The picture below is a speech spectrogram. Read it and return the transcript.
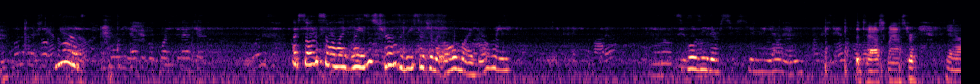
dude. Yeah. I saw this and I'm like, wait, is this true? I had research. I'm like, oh my god. Supposedly they're 16 years old. The Taskmaster. Yeah.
